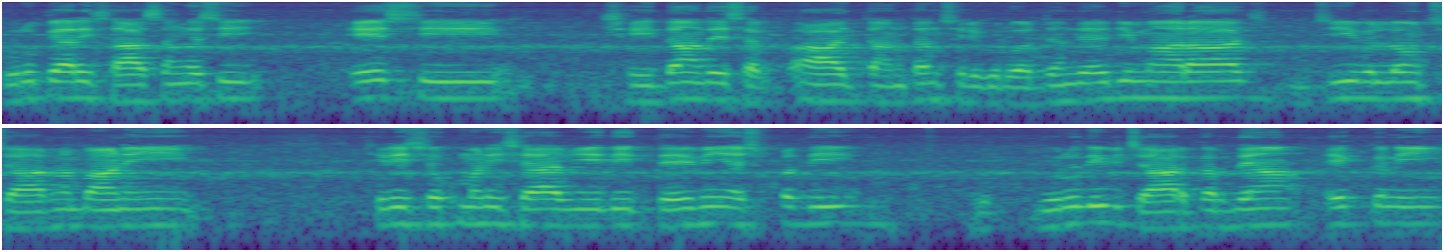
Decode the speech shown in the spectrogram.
ਗੁਰੂ ਪਿਆਰੀ ਸਾਧ ਸੰਗਤ ਸੀ ਇਹ ਸੀ ਸ਼ਹੀਦਾਂ ਦੇ ਸਰਤਾਜ ਧੰਨ ਧੰਨ ਸ੍ਰੀ ਗੁਰੂ ਅਰਜਨ ਦੇਵ ਜੀ ਮਹਾਰਾਜ, ਜੀ ਵੱਲੋਂ ਚਾਰਨ ਬਾਣੀ ਸ੍ਰੀ ਸੁਖਮਨੀ ਸਾਹਿਬ ਜੀ ਦੀ 23ਵੀਂ ਅਸ਼ਟਪਦੀ ਗੁਰੂ ਦੀ ਵਿਚਾਰ ਕਰਦਿਆਂ ਇੱਕ ਨਹੀਂ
